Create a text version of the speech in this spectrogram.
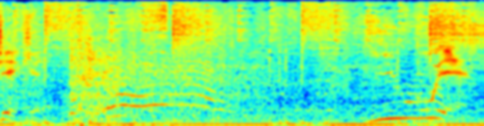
Chicken. You win.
